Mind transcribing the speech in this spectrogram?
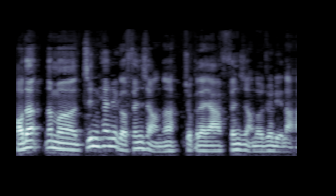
好的，那么今天这个分享呢，就给大家分享到这里了。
